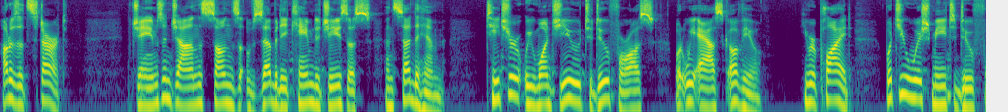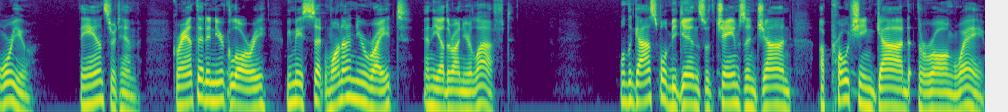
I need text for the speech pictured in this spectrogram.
How does it start? James and John, the sons of Zebedee, came to Jesus and said to him, Teacher, we want you to do for us what we ask of you. He replied, What do you wish me to do for you? They answered him, Grant that in your glory we may sit one on your right and the other on your left. Well, the gospel begins with James and John approaching God the wrong way.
